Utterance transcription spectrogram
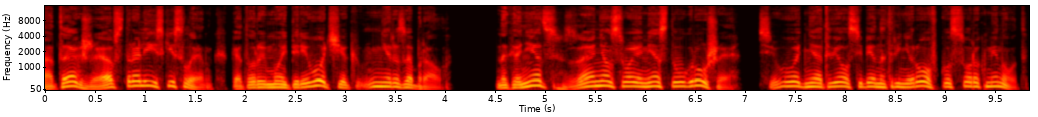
А также австралийский сленг, который мой переводчик не разобрал. Наконец, занял свое место у груши. Сегодня отвел себе на тренировку 40 минут.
